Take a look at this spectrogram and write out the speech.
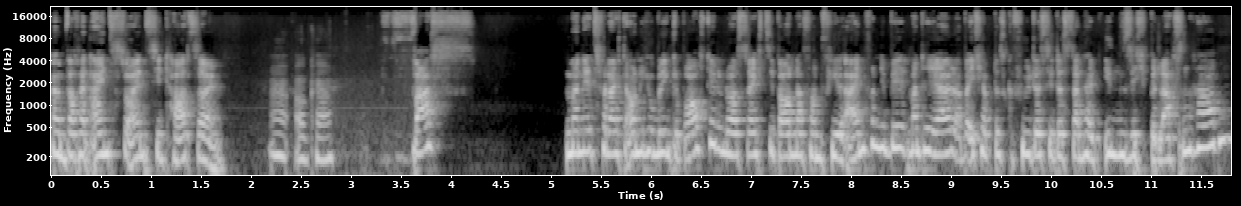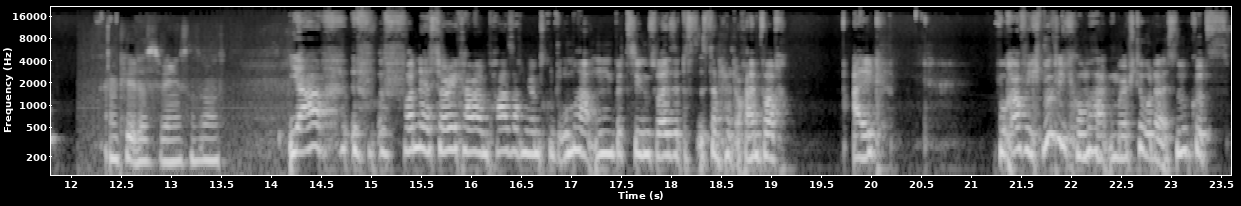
einfach ein 1 zu 1 Zitat sein. Ja, okay. Was man jetzt vielleicht auch nicht unbedingt gebraucht hätte, und du hast recht, sie bauen davon viel ein von dem Bildmaterial, aber ich habe das Gefühl, dass sie das dann halt in sich belassen haben. Okay, das ist wenigstens was. Ja, von der Story kann man ein paar Sachen ganz gut rumhaken, beziehungsweise das ist dann halt auch einfach alt. Worauf ich wirklich rumhaken möchte oder es nur kurz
